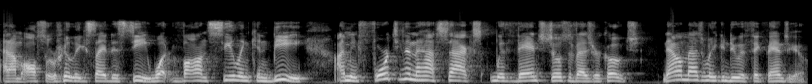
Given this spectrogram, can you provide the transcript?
And I'm also really excited to see what Von's ceiling can be. I mean, 14 and a half sacks with Vance Joseph as your coach. Now imagine what he can do with Vic Fangio.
